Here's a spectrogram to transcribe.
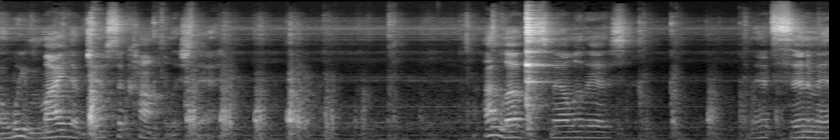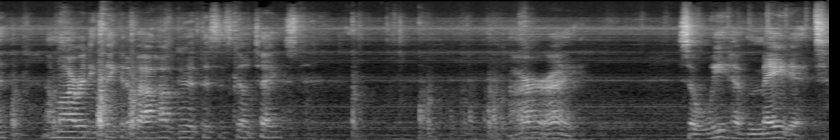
And we might have just accomplished that. I love the smell of this. That cinnamon. I'm already thinking about how good this is going to taste. All right. So we have made it.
